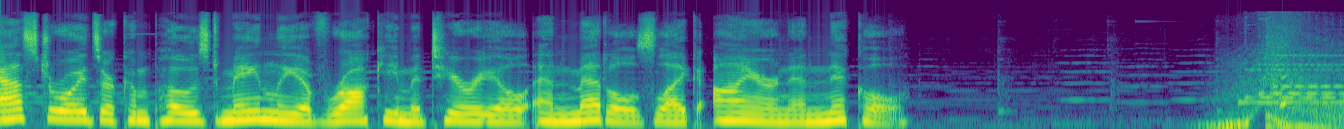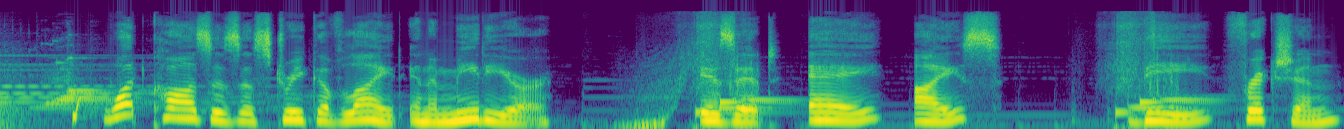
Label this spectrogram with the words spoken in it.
Asteroids are composed mainly of rocky material and metals like iron and nickel. What causes a streak of light in a meteor? Is it A. Ice, B. Friction,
